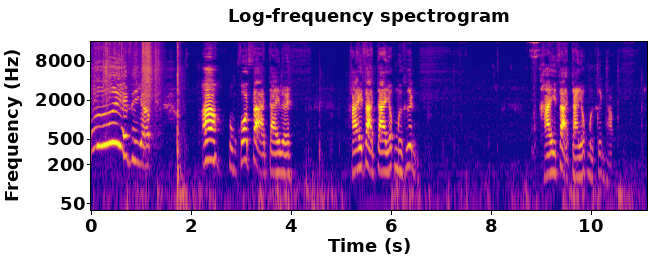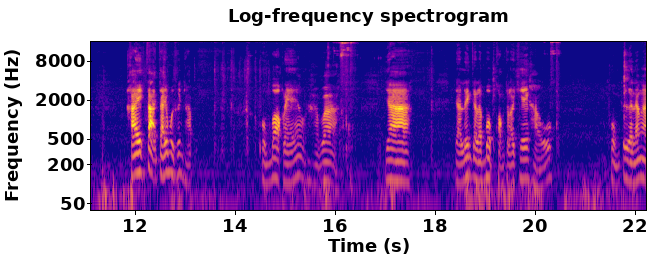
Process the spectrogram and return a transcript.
เฮ้ยเอฟซีครับ อ้าว ผมโคตรสะใจเลย รสะใจยกมือขึ้น ใครสะใจยกมือขึ้นครับ ใครสะใจยกมือขึ้นครับ ผมบอกแล้วนะครับว่า อย่า อย่าเล่นกับระบบของจระเข้เขา ผมเตือนแล้วไง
